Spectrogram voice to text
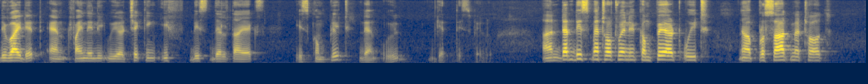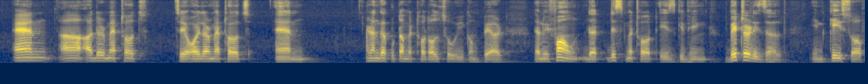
divided and finally, we are checking if this delta x is complete then we will get this value. And then this method when we compare with uh, Prasad method and uh, other methods say Euler methods and Runge-Kutta method also we compared then we found that this method is giving better result in case of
